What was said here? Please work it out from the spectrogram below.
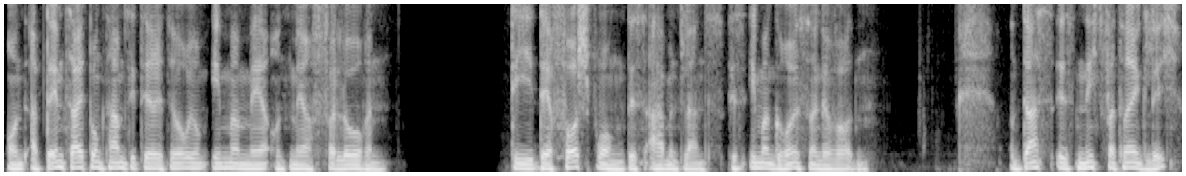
Und ab dem Zeitpunkt haben sie Territorium immer mehr und mehr verloren. Die, der Vorsprung des Abendlands ist immer größer geworden. Und das ist nicht verträglich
